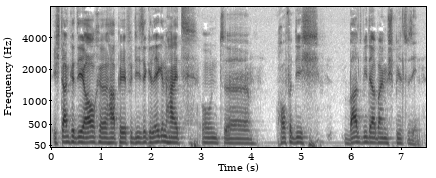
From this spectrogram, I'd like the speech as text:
ich danke dir auch, HP, für diese Gelegenheit und äh, hoffe, dich bald wieder beim Spiel zu sehen.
